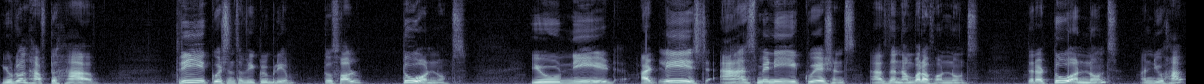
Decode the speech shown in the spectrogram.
you do not have to have 3 equations of equilibrium to solve 2 unknowns you need at least as many equations as the number of unknowns. There are 2 unknowns and you have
